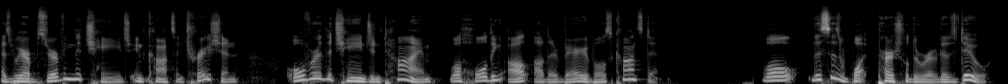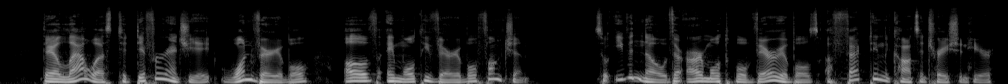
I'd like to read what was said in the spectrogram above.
as we are observing the change in concentration over the change in time while holding all other variables constant. Well, this is what partial derivatives do. They allow us to differentiate one variable of a multivariable function. So even though there are multiple variables affecting the concentration here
